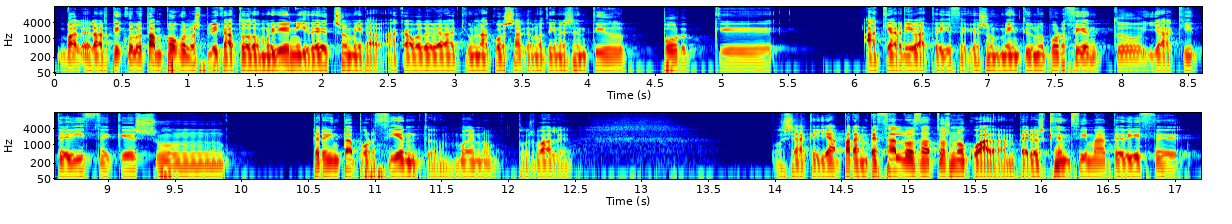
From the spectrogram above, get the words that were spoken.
Vale, el artículo tampoco lo explica todo muy bien y de hecho, mira, acabo de ver aquí una cosa que no tiene sentido porque aquí arriba te dice que es un 21% y aquí te dice que es un 30%. Bueno, pues vale. O sea que ya para empezar los datos no cuadran, pero es que encima te dice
